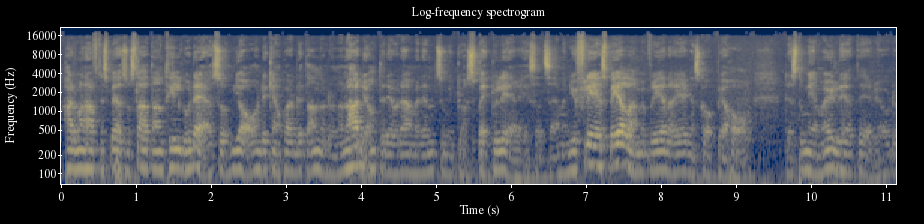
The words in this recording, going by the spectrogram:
hade man haft en spelare som Zlatan att tillgå där så ja, det kanske hade blivit annorlunda. Nu hade jag inte det och därmed är det inte så mycket att spekulera i så att säga. Men ju fler spelare med bredare egenskaper jag har, desto mer möjlighet är det. Och då,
